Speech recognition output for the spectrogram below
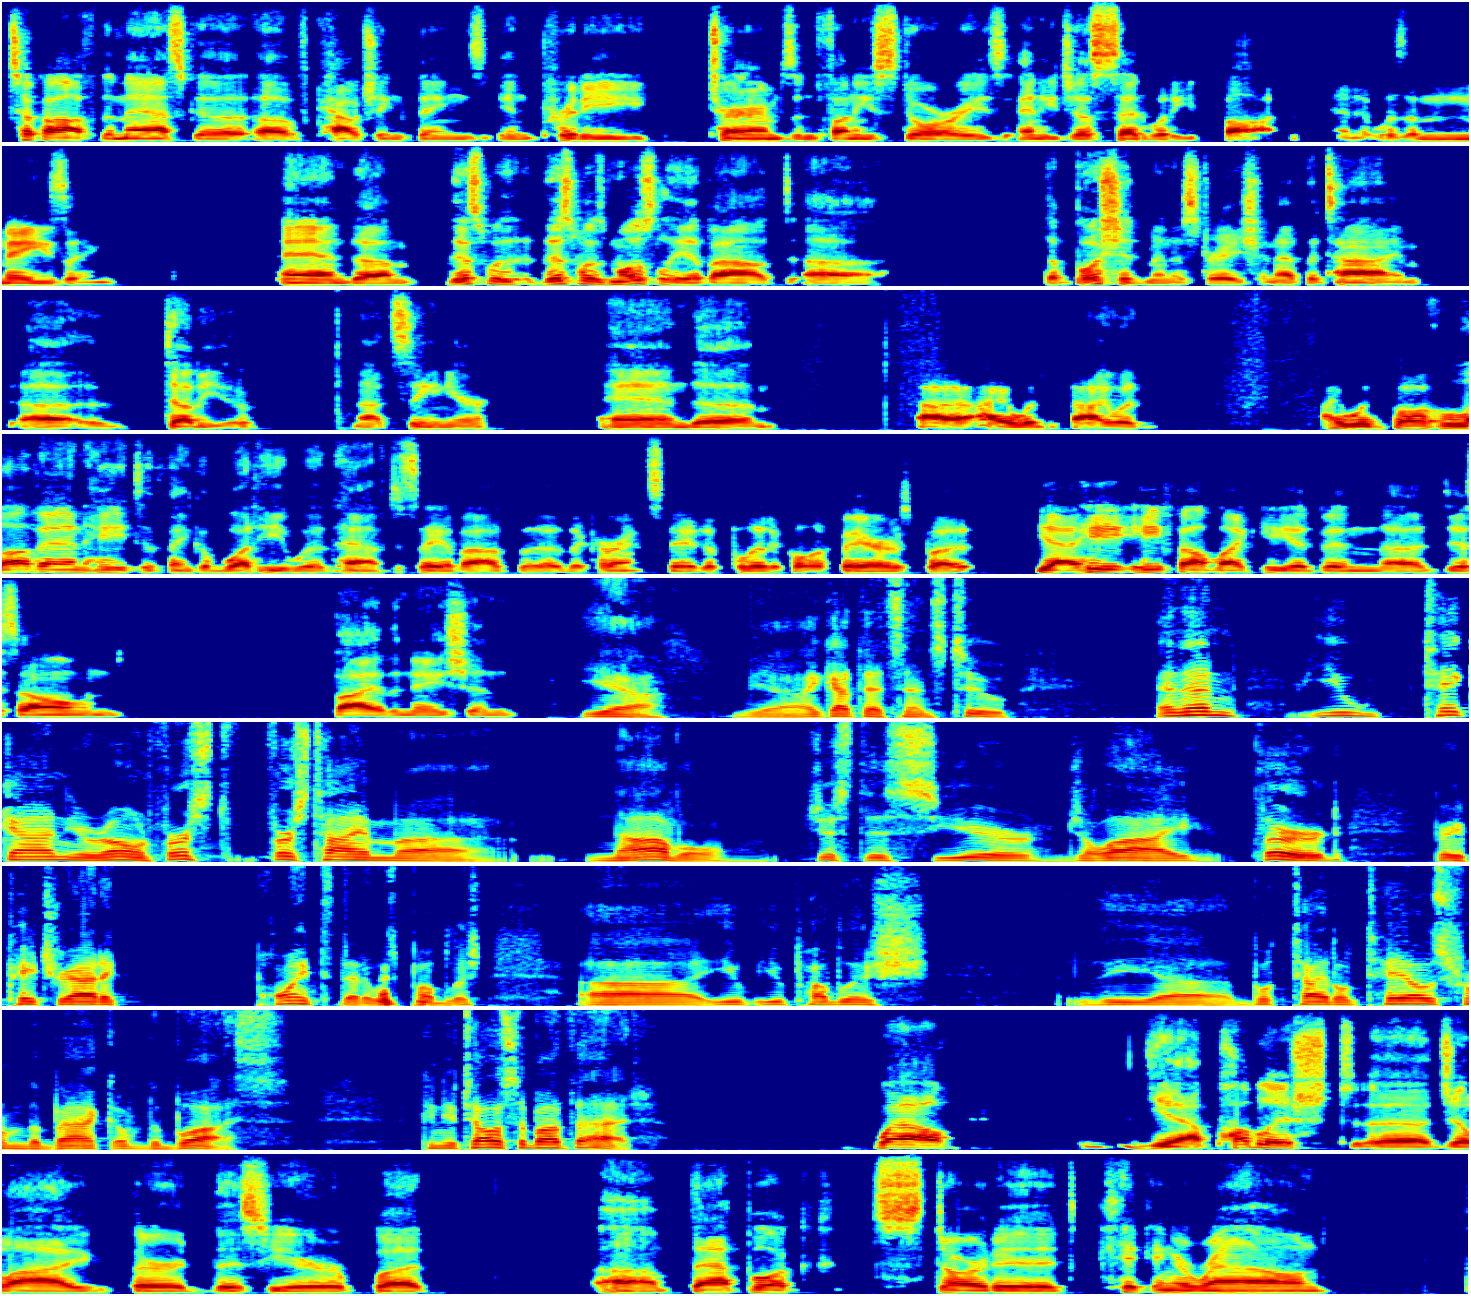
took off the mask of, of couching things in pretty terms and funny stories, and he just said what he thought, and it was amazing. And um, this was this was mostly about uh, the Bush administration at the time, uh, W, not senior, and um, I, I would I would I would both love and hate to think of what he would have to say about the the current state of political affairs, but yeah, he he felt like he had been uh, disowned by the nation. Yeah, yeah, I got that sense too. And then you take on your own first first time uh, novel just this year, July third. Very patriotic point that it was published. Uh, you you publish the uh, book titled "Tales from the Back of the Bus." Can you tell us about that? Well, yeah, published uh, July 3rd this year, but um, that book started kicking around.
